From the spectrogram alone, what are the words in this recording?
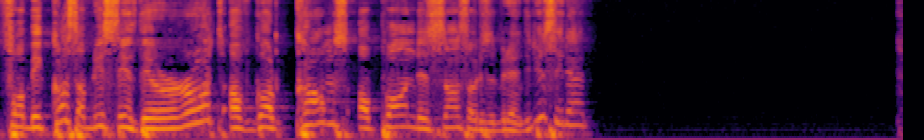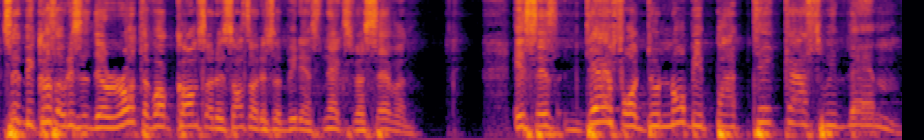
For because of these things, the wrath of God comes upon the sons of disobedience. Did you see that? So because of this, the wrath of God comes on the sons of disobedience. Next, verse 7. It says, Therefore, do not be partakers with them.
